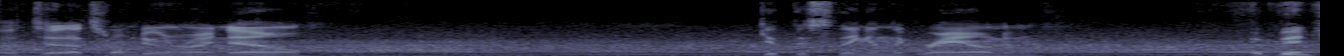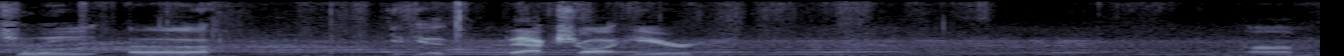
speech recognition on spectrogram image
but, uh, that's what I'm doing right now. Get this thing in the ground and eventually uh, give you a back shot here um,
